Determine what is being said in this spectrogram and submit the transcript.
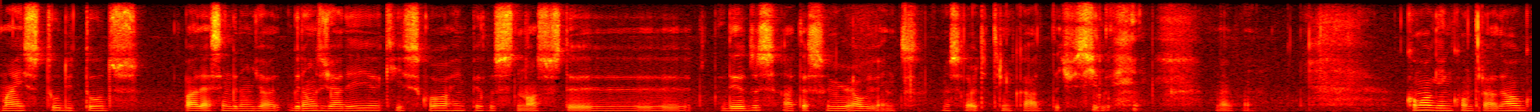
mais tudo e todos parecem grãos de areia que escorrem pelos nossos dedos até sumir ao vento. Meu celular tá trincado, tá difícil de ler. Mas. Como alguém encontrar algo?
